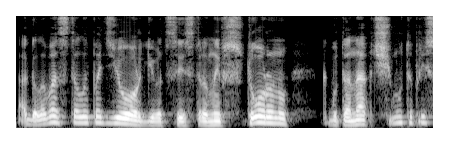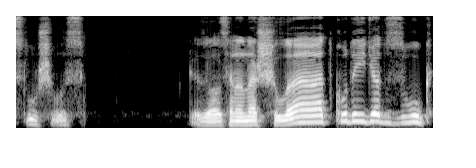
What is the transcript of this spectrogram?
а голова стала подергиваться из стороны в сторону, как будто она к чему-то прислушивалась. Казалось, она нашла, откуда идет звук,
